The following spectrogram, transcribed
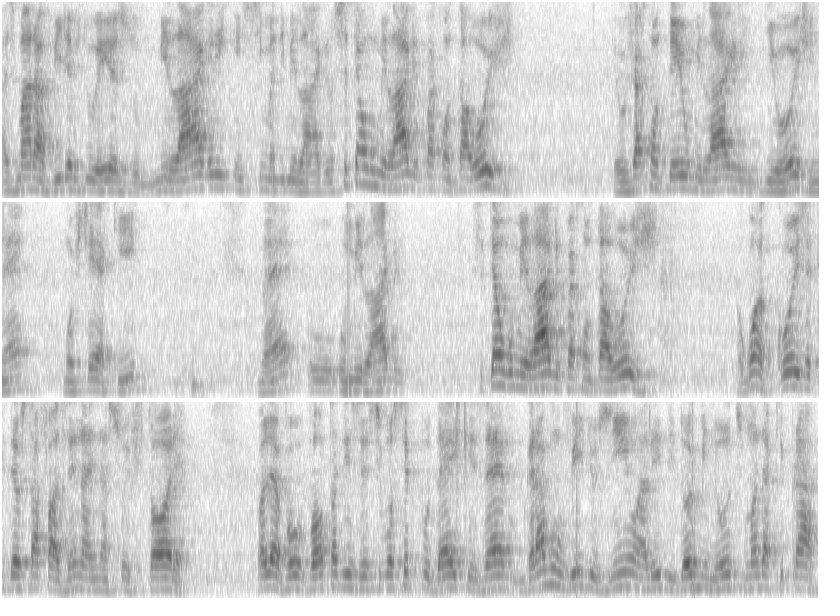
As maravilhas do êxodo, milagre em cima de milagre. Você tem algum milagre para contar hoje? Eu já contei o milagre de hoje, né? Mostrei aqui, né? O, o milagre. Você tem algum milagre para contar hoje? Alguma coisa que Deus está fazendo aí na sua história? Olha, vou volto a dizer, se você puder e quiser, grava um videozinho ali de dois minutos, manda aqui para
